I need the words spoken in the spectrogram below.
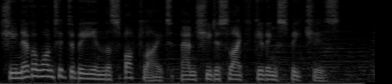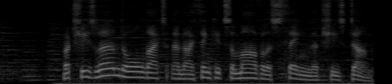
She never wanted to be in the spotlight and she disliked giving speeches. But she's learned all that and I think it's a marvelous thing that she's done.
